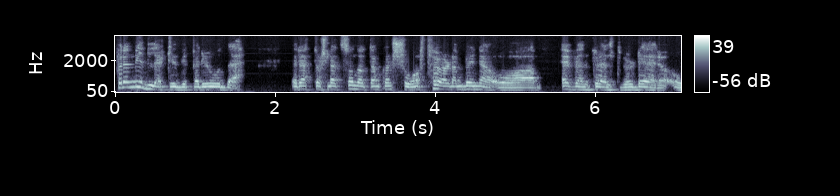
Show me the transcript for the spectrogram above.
for en midlertidig periode. Rett og slett sånn at de kan se før de begynner å eventuelt vurdere å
